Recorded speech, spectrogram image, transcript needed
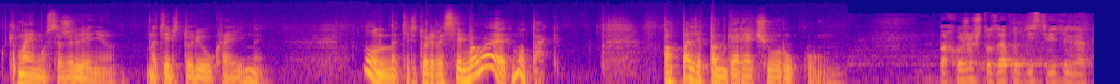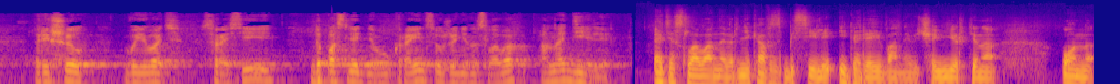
к моему сожалению, на территории Украины. Ну, на территории России бывает, но так. Попали под горячую руку. Похоже, что Запад действительно решил воевать с Россией до последнего украинца уже не на словах, а на деле. Эти слова наверняка взбесили Игоря Ивановича Гиркина. Он,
